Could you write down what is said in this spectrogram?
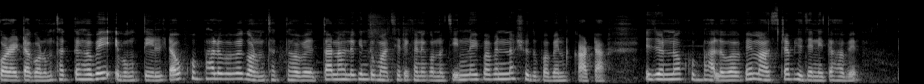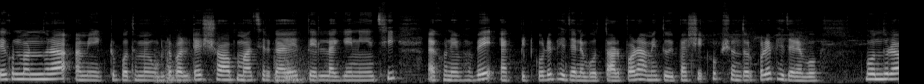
কড়াইটা গরম থাকতে হবে এবং তেলটাও খুব ভালোভাবে গরম থাকতে হবে। তা নাহলে কিন্তু মাছের এখানে কোনো চিহ্নই পাবেন না, শুধু পাবেন কাটা। এজন্য খুব ভালোভাবে মাছটা ভেজে নিতে হবে। দেখুন বন্ধুরা, আমি একটু প্রথমে উল্টো পাল্টে সব মাছের গায়ে তেল লাগিয়ে নিয়েছি। এখন এভাবে এক পিট করে ভেজে নেব। তারপর আমি দুই পাশে খুব সুন্দর করে ভেজে নেব। বন্ধুরা,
